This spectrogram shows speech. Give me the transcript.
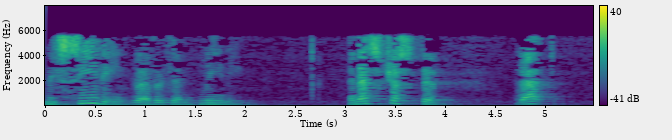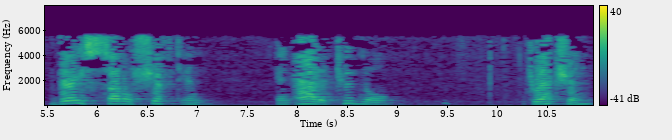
receiving rather than leaning. And that's just the, that very subtle shift in, in attitudinal direction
